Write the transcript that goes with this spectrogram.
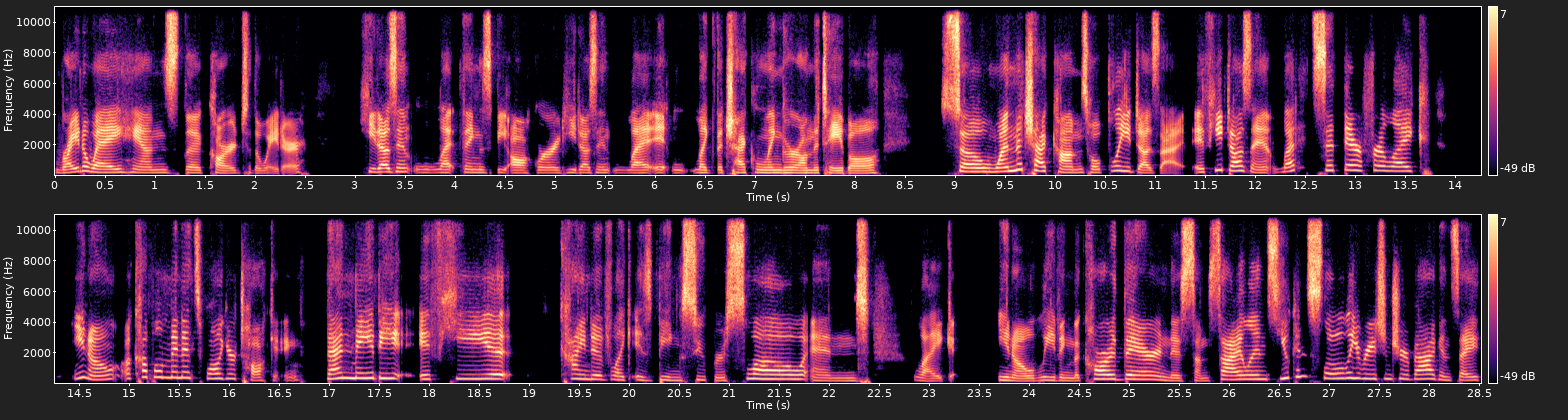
right away hands the card to the waiter he doesn't let things be awkward he doesn't let it like the check linger on the table so when the check comes hopefully he does that if he doesn't let it sit there for like you know, a couple minutes while you're talking. Then maybe if he kind of like is being super slow and like you know, leaving the card there and there's some silence, you can slowly reach into your bag and say,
